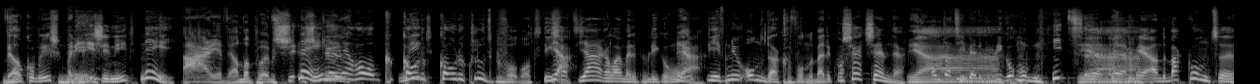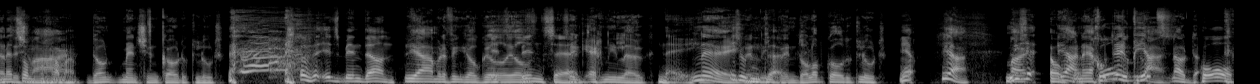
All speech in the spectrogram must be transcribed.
welkom is. Maar die is er niet. Nee. Ah, jawel, maar p- s- Nee, stuur- nee, nee ho, Code, Niet- Code Kloet bijvoorbeeld. Die Ja. zat jarenlang bij de publieke omroep. Ja. Die heeft nu onderdak gevonden bij de concertzender. Ja. Omdat hij bij de publieke omroep niet eh, eh, meer aan de bak komt eh, met zo'n programma. Don't mention Code Kloet. It's been done. Ja, maar dat vind ik ook heel, heel vind ik echt niet leuk. Nee, Nee, is ik ook ben, niet ik leuk. ben dol op Code Kloet. Ja. Ja. Maar, oh, ja, nou ja, goed. De nee, ja, nou, Kloet.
